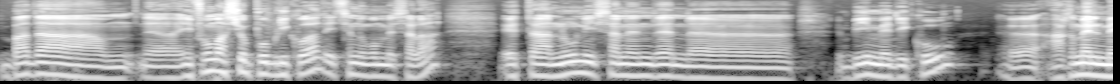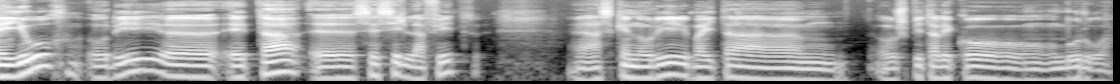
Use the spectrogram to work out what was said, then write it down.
bada uh, informazio publikoa, deitzen dugun bezala, eta nun izanen den uh, bi mediku, uh, Armel Meiur, hori, uh, eta uh, Cecil Lafit, uh, azken hori baita um, ospitaleko burua.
